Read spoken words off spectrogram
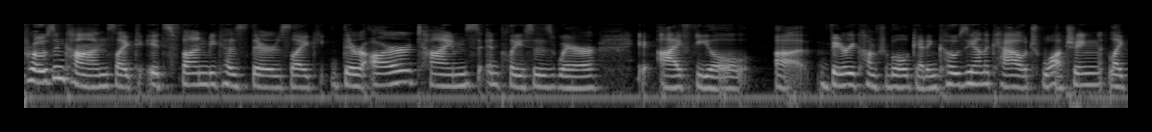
pros and cons like it's fun because there's like there are times and places where i feel uh, very comfortable getting cozy on the couch watching like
